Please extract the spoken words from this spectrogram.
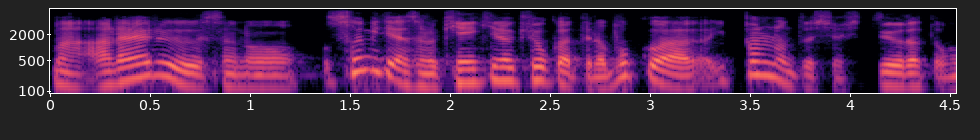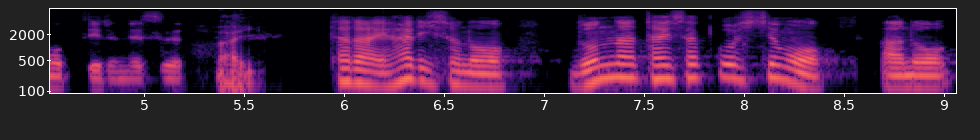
まあ、あらゆる、その、そういう意味ではその検疫の強化っていうのは僕は一般論としては必要だと思っているんです。はい。ただ、やはりその、どんな対策をしても、あの、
